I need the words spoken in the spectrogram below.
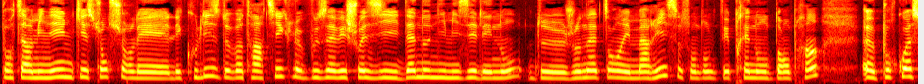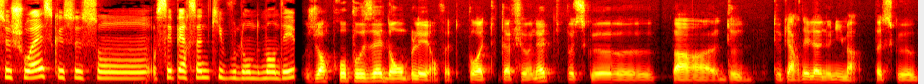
Pour terminer, une question sur les, coulisses de votre article. Vous avez choisi d'anonymiser les noms de Jonathan et Marie. Ce sont donc des prénoms d'emprunt. Euh, pourquoi ce choix? Est-ce que ce sont ces personnes qui vous l'ont demandé? Je leur proposais d'emblée, en fait, pour être tout à fait honnête, parce que euh, par, de, de garder l'anonymat. Parce que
